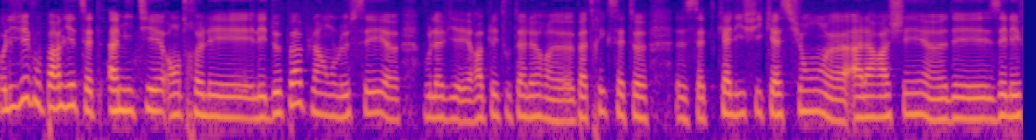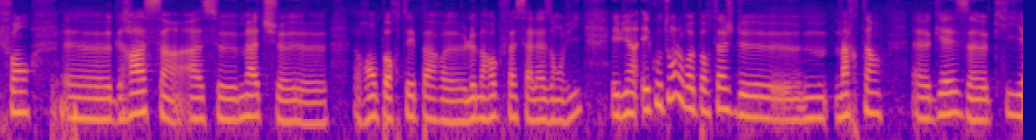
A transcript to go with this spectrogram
Olivier, vous parliez de cette amitié entre les, deux peuples. hein, on le sait, euh, vous l'aviez rappelé tout à l'heure, euh, Patrick, cette, euh, qualification à l'arraché des éléphants grâce à, ce match remporté par le Maroc face à la Zambie. Eh bien, écoutons le reportage de Martin Guez qui,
